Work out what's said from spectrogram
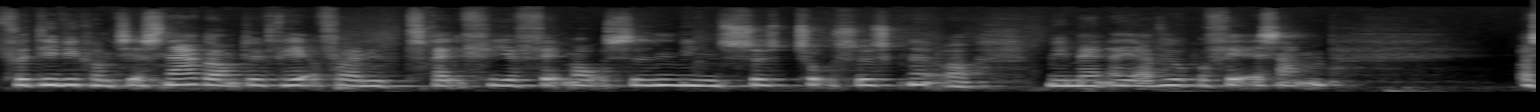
fordi vi kom til at snakke om det her for en 3, 4, 5 år siden, mine søs, to søskende og min mand og jeg, vi var på ferie sammen. Og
